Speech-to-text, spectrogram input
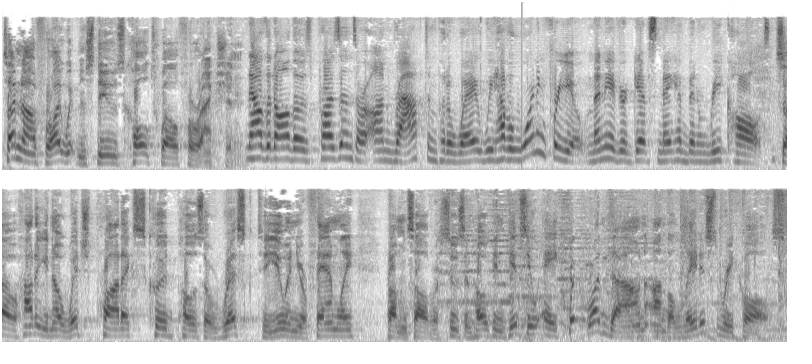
Time now for Eyewitness News. Call 12 for action. Now that all those presents are unwrapped and put away, we have a warning for you. Many of your gifts may have been recalled. So, how do you know which products could pose a risk to you and your family? Problem solver Susan Hogan gives you a quick rundown on the latest recalls.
